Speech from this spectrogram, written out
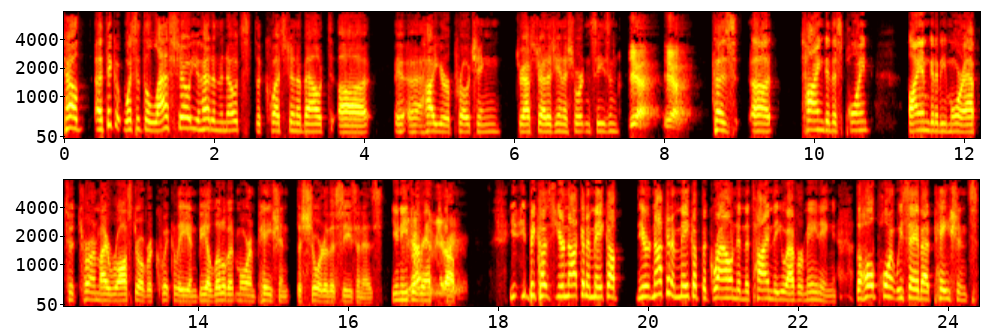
Kyle, I think was it the last show you had in the notes the question about uh, uh, how you're approaching draft strategy in a shortened season? Yeah, yeah. Because uh, tying to this point, I am going to be more apt to turn my roster over quickly and be a little bit more impatient the shorter the season is. You need You to ramp be, it up right? You- because you're not going to make up you're not going to make up the ground in the time that you have remaining. The whole point we say about patience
